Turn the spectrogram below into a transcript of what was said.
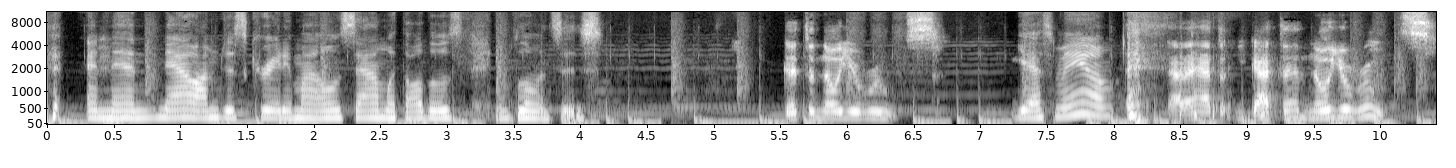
and then now I'm just creating my own sound with all those influences. Good to know your roots. Yes, ma'am. gotta have to you got to know your roots.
